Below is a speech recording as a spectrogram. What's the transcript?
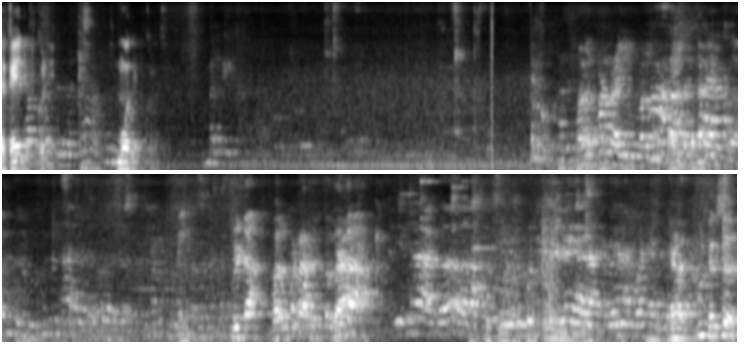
ಸರ್, ಕೈಯಲ್ಲಿ ಇಟ್ಕೊಳ್ಳಿ. ಮೂರು ಇಟ್ಕೊಳ್ಳಿ. ಸರ್.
